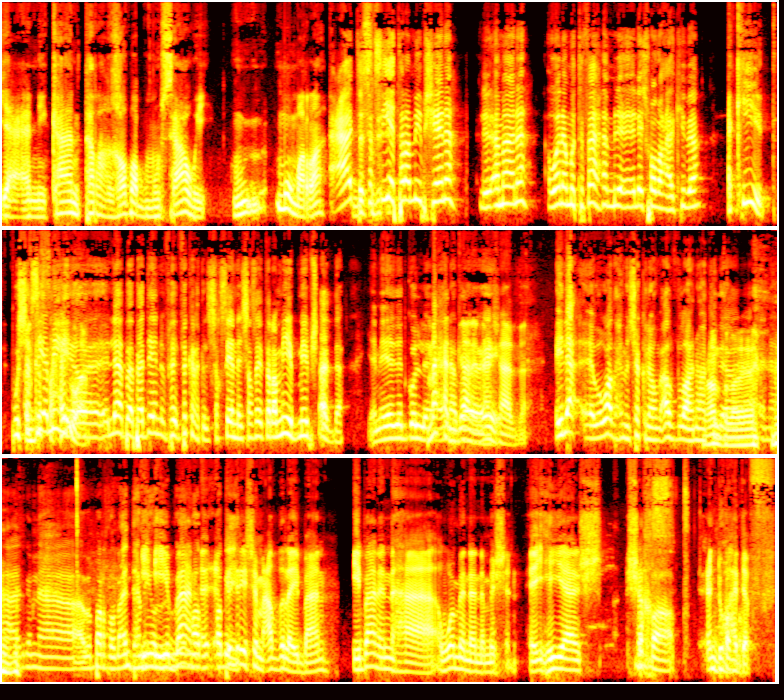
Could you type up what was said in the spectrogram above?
يعني كان ترى غضب مساوي مو مرة. عاد الشخصية ترى مي بشينة للأمانة. وأنا متفهم ليش وضعها كذا أكيد والشخصية مي حلوة. لا بعدين ف- فكرة الشخصية إن الشخصية ترى مي مي بشاذة يعني تقول ما حد قال إنها إيه. شاذة إيه لا واضح من شكلهم عضلة إنها كذا إيه. إنها تقول إنها برضو عندها ميول يبان. تدري إيش معضلة يبان؟ يبان إنها woman on a mission هي ش- شخص بالضبط عنده بالضبط. هدف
